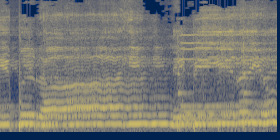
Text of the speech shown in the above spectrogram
ഇബ്രാഹിം നിബീറയോ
